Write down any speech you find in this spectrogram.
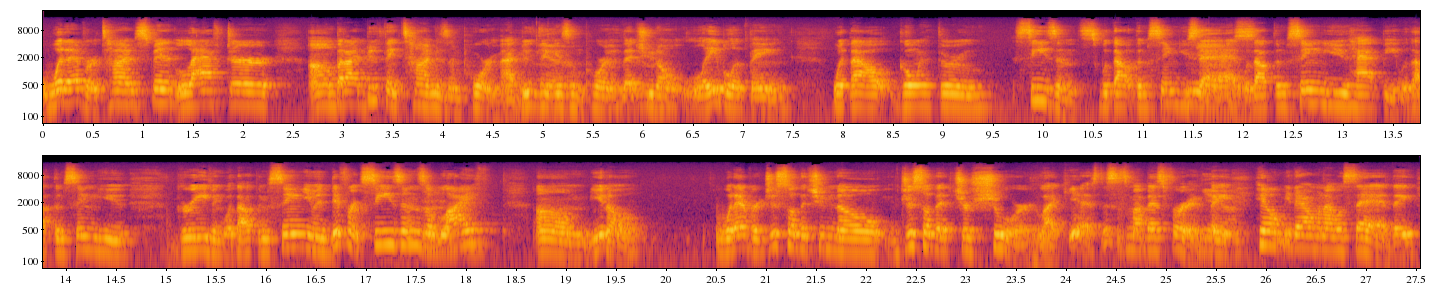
whatever time spent, laughter. Um, but I do think time is important. I do think it's Yeah. important that you don't label a thing without going through seasons, without them seeing you sad, Yes. without them seeing you happy, without them seeing you grieving, without them seeing you in different seasons of life. Um, you know, whatever, just so that you know, just so that you're sure, like, yes, this is my best friend. Yeah. They held me down when I was sad. They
